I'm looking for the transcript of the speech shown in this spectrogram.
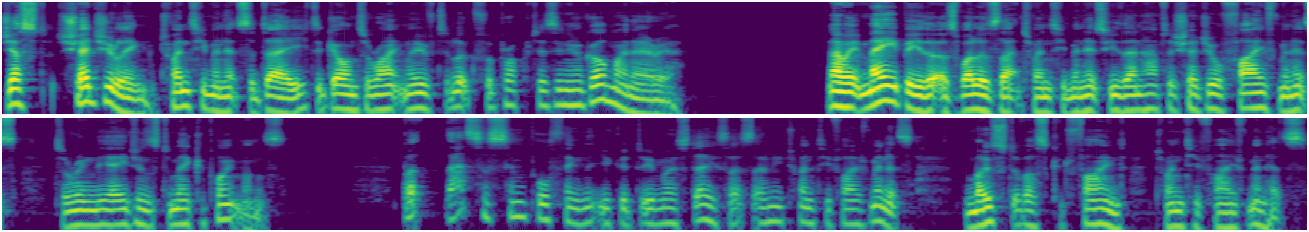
just scheduling 20 minutes a day to go onto Rightmove to look for properties in your goldmine area. Now, it may be that as well as that 20 minutes, you then have to schedule five minutes to ring the agents to make appointments. But that's a simple thing that you could do most days. That's only 25 minutes. Most of us could find 25 minutes.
